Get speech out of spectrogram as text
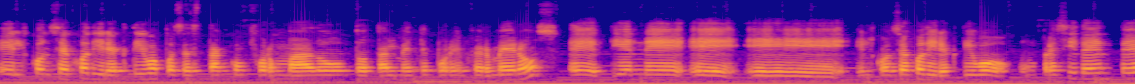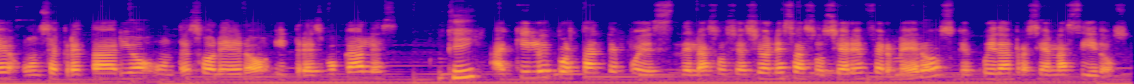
el consejo directivo pues está conformado totalmente por enfermeros. Eh, tiene eh, eh, el consejo directivo un presidente, un secretario, un tesorero y tres vocales. Okay. Aquí lo importante pues de la asociación es asociar enfermeros que cuidan recién nacidos.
